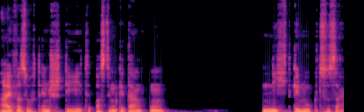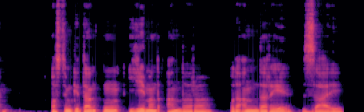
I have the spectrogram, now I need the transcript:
Eifersucht entsteht aus dem Gedanken, nicht genug zu sein. Aus dem Gedanken, jemand anderer oder andere sei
